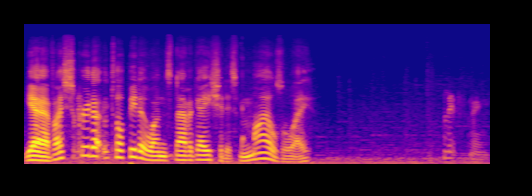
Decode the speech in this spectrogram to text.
Yeah, if I screwed up the torpedo one's navigation, it's miles away. Listening.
